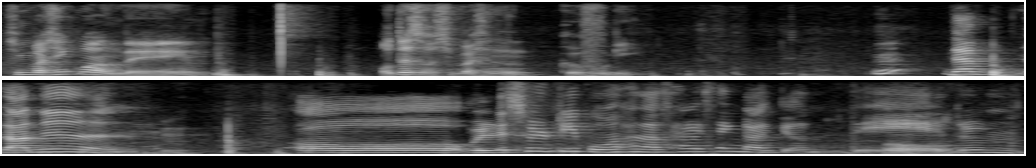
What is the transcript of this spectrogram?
신발 신고 왔는데 어땠어? 신발 신는 그 후기? 나 나는 음. 어 원래 슬리본 하나 살 생각이었는데 어. 좀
